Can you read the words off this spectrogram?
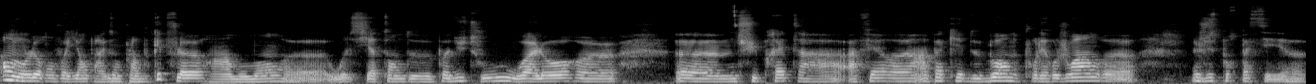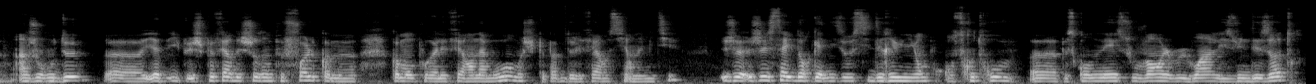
en leur envoyant par exemple un bouquet de fleurs à un moment euh, où elles s'y attendent pas du tout, ou alors euh, euh, je suis prête à, faire un paquet de bornes pour les rejoindre, juste pour passer un jour ou deux. Y a, je peux faire des choses un peu folles comme comme on pourrait les faire en amour. Moi, je suis capable de les faire aussi en amitié. J'essaye d'organiser aussi des réunions pour qu'on se retrouve, parce qu'on est souvent loin les unes des autres.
